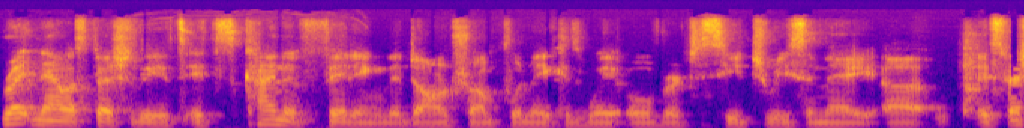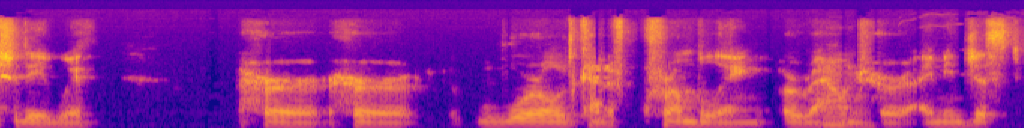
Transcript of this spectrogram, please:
right now, especially, it's it's kind of fitting that Donald Trump would make his way over to see Theresa May, uh, especially with her her world kind of crumbling around mm. her. I mean, just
